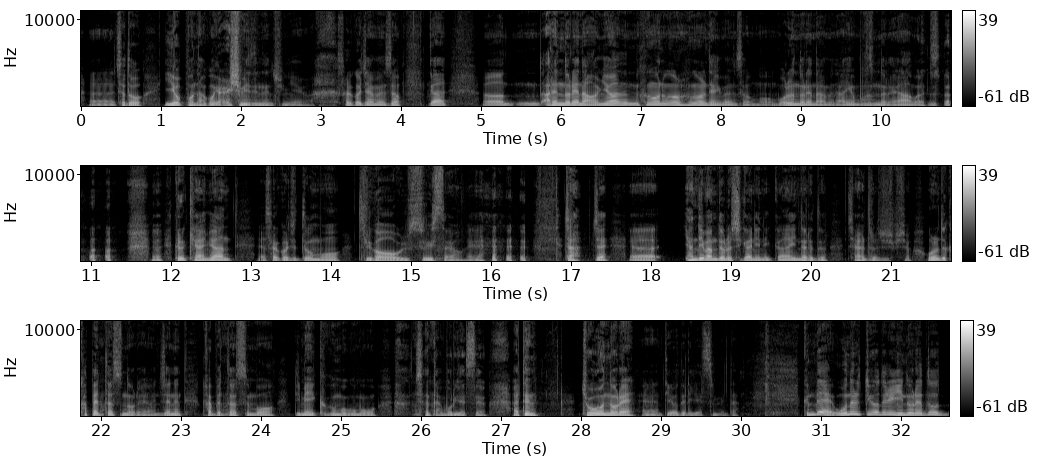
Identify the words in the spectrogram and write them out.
어, 저도 이어폰하고 열심히 듣는 중이에요. 아, 설거지 하면서, 그니까, 어, 아랫 노래 나오면 흥얼흥얼 흥얼대면서, 뭐, 모르는 노래 나오면, 아, 이거 무슨 노래야? 하면서. 예, 그렇게 하면 설거지도 뭐 즐거울 수 있어요. 예. 자, 이제, 어, 현디맘대로 시간이니까 이 노래도 잘 들어주십시오. 오늘도 카펜터스 노래요. 이제는 카펜터스 뭐 리메이크고 뭐고 뭐고 다 모르겠어요. 하여튼 좋은 노래 예, 띄워드리겠습니다. 근데 오늘 띄워드릴 이 노래도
